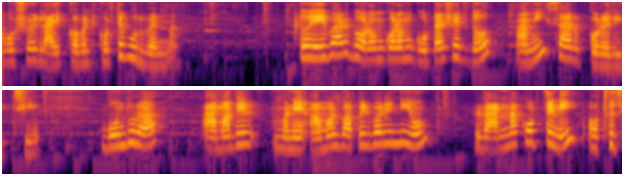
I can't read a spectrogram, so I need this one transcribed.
অবশ্যই লাইক কমেন্ট করতে ভুলবেন না। তো এইবার গরম গরম গোটা সেদ্ধ আমি সার্ভ করে দিচ্ছি। বন্ধুরা, আমাদের মানে আমার বাপের বাড়ির নিয়ম, রান্না করতে নেই, অথচ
